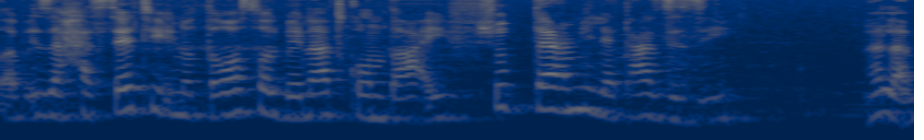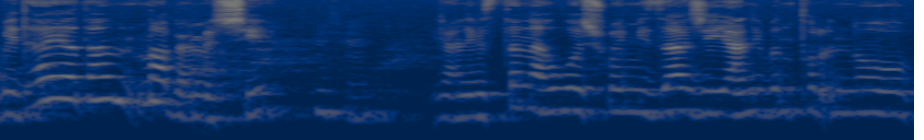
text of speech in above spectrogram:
طب إذا حسيتي إنه التواصل بيناتكم ضعيف شو بتعملي لتعززيه؟ هلأ بداية ما بعمل شيء. يعني بستنى هو شوي مزاجي يعني بنطر إنه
